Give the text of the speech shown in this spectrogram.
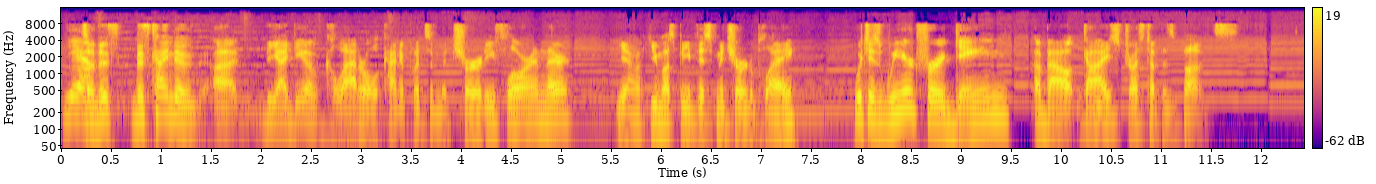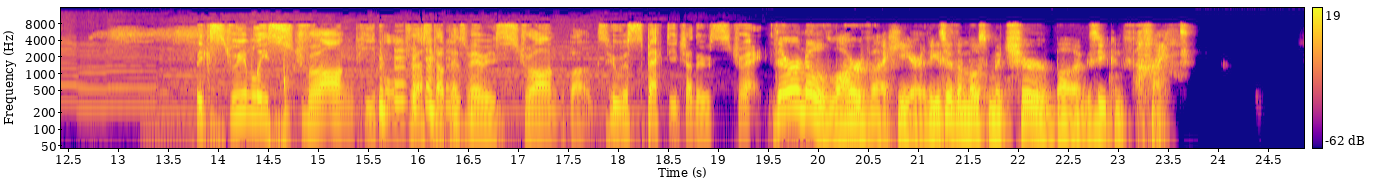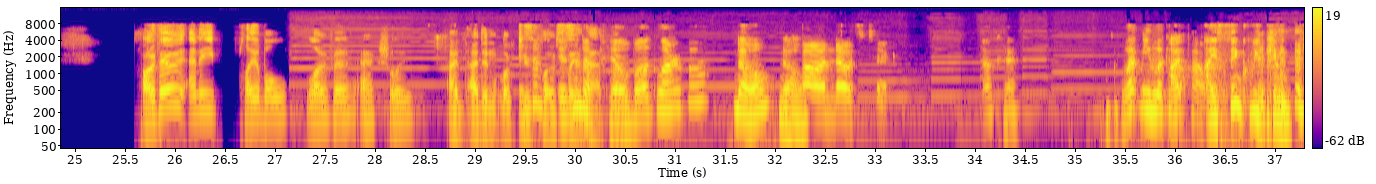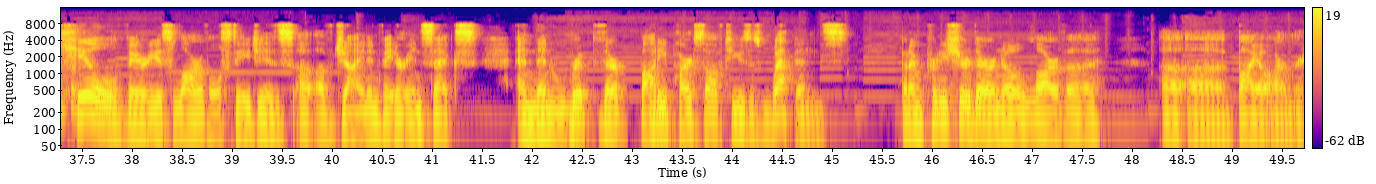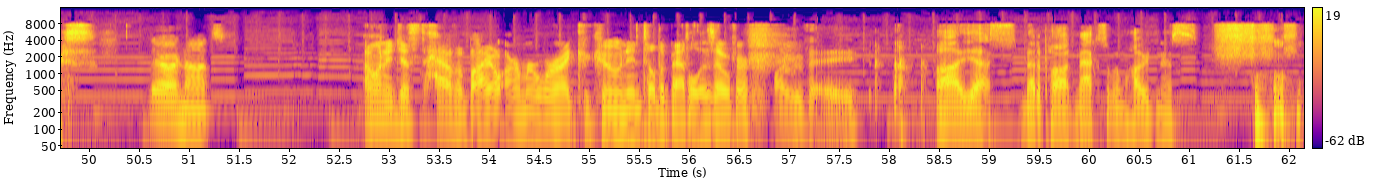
yeah. So this this kind of uh, the idea of collateral kind of puts a maturity floor in there. You know, you must be this mature to play, which is weird for a game about guys dressed up as bugs. Extremely strong people dressed up as very strong bugs who respect each other's strength. There are no larvae here. These are the most mature bugs you can find. Are there any playable larvae, actually? I, I didn't look too isn't, closely isn't at a that. pill part. bug larva? No, no. Oh no, it's tick. Okay. Let me look at I, the power. I think we can kill various larval stages of, of giant invader insects and then rip their body parts off to use as weapons. But I'm pretty sure there are no larva uh, uh, bio armors. there are not. I want to just have a bio armor where I cocoon until the battle is over. Larvae. ah, yes. Metapod maximum hardness.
